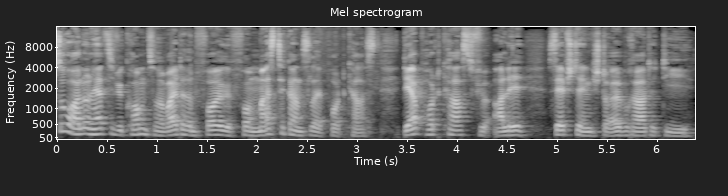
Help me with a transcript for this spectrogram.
So, hallo und herzlich willkommen zu einer weiteren Folge vom Meisterkanzlei Podcast. Der Podcast für alle selbstständigen Steuerberater, die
